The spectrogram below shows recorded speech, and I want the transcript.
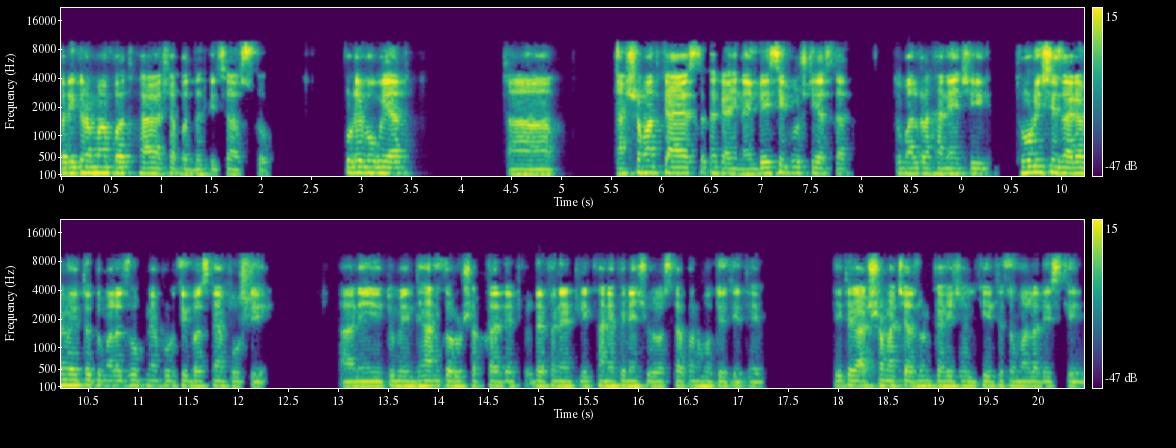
परिक्रमा पथ हा अशा पद्धतीचा असतो. पुढे बघूयात. आश्रमात काय असतं तर काही नाही बेसिक गोष्टी असतात. तुम्हाला राहण्याची थोडीशी जागा मिळते तुम्हाला झोपण्यापुरती बसण्यापुरती. आणि तुम्ही ध्यान करू शकता डेफिनेटली खाण्यापिण्याची व्यवस्था पण होते तिथे. इथे आश्रमाची अजून काही झलकी इथे तुम्हाला दिसतील.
